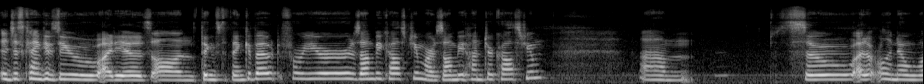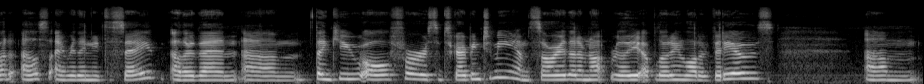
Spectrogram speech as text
it just kind of gives you ideas on things to think about for your zombie costume or zombie hunter costume. Um, so I don't really know what else I really need to say other than um, thank you all for subscribing to me. I'm sorry that I'm not really uploading a lot of videos. Um,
